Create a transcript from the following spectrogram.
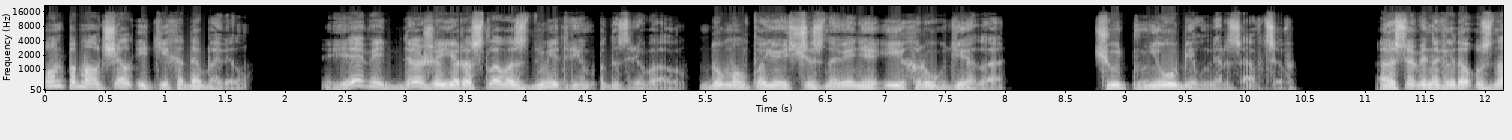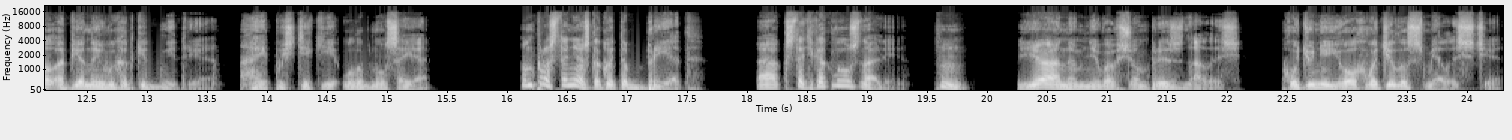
Он помолчал и тихо добавил. «Я ведь даже Ярослава с Дмитрием подозревал. Думал, твое исчезновение их рук дело. Чуть не убил мерзавцев. Особенно, когда узнал о пьяной выходке Дмитрия. Ай, пустяки!» — улыбнулся я. «Он просто нес какой-то бред. А, кстати, как вы узнали?» «Хм, Яна мне во всем призналась. Хоть у нее хватило смелости».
